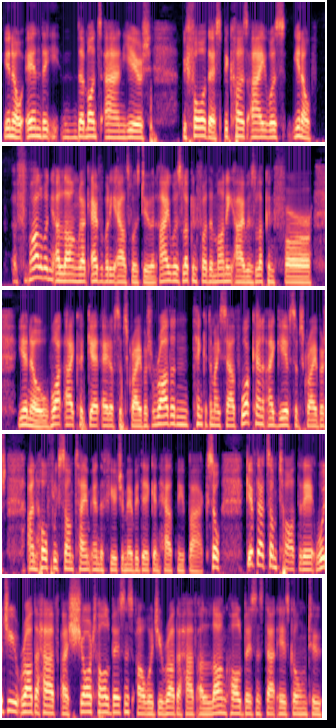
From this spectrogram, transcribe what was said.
you know, in the the months and years before this because I was, you know, following along like everybody else was doing. I was looking for the money. I was looking for, you know, what I could get out of subscribers rather than thinking to myself, what can I give subscribers? And hopefully sometime in the future, maybe they can help me back. So give that some thought today. Would you rather have a short haul business or would you rather have a long haul business that is going to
